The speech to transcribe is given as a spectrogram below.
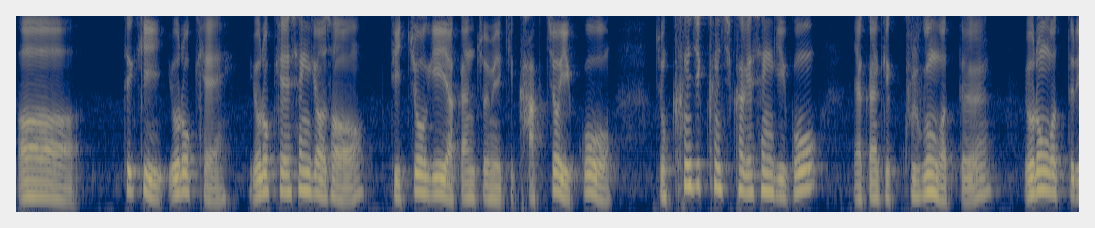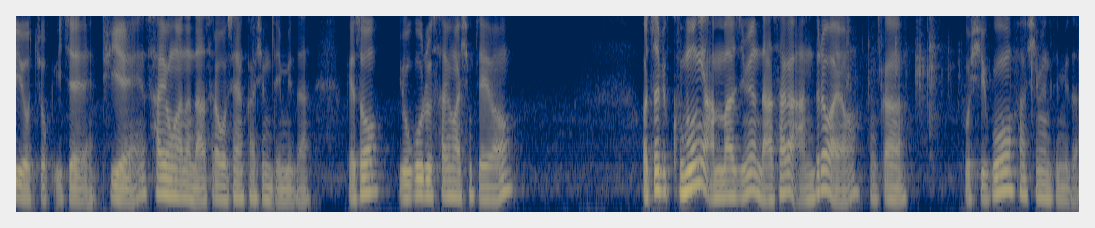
어 특히 요렇게 요렇게 생겨서 뒤쪽이 약간 좀 이렇게 각져 있고 좀 큼직큼직하게 생기고 약간 이렇게 굵은 것들 요런 것들이 요쪽 이제 뒤에 사용하는 나사라고 생각하시면 됩니다. 그래서 요거를 사용하시면 돼요. 어차피 구멍이 안 맞으면 나사가 안 들어가요. 그러니까 보시고 하시면 됩니다.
